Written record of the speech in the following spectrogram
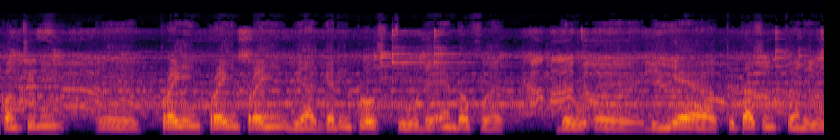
Continue uh, praying, praying, praying. We are getting close to the end of uh, the uh, the year 2021.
